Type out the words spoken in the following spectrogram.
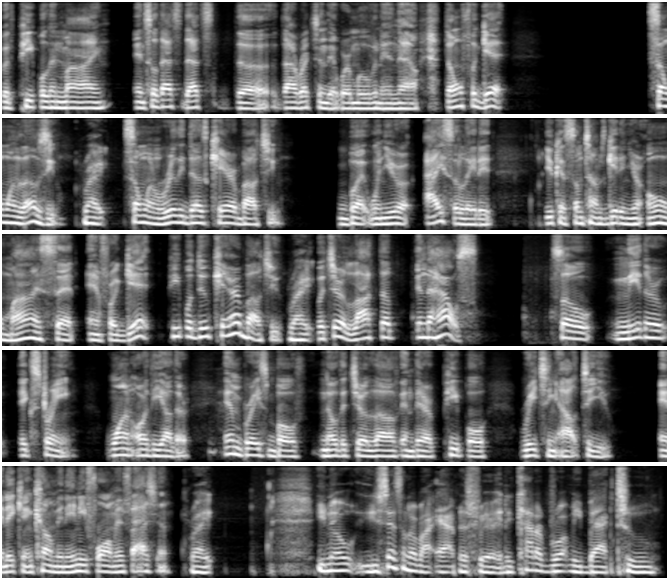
with people in mind. And so that's that's the direction that we're moving in now. Don't forget, someone loves you. Right. Someone really does care about you. But when you're isolated, you can sometimes get in your own mindset and forget people do care about you Right. but you're locked up in the house. So neither extreme, one or the other. Embrace both. Know that you're loved and there are people reaching out to you. And it can come in any form and fashion. Right. You know, you said something about atmosphere, and it kind of brought me back to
